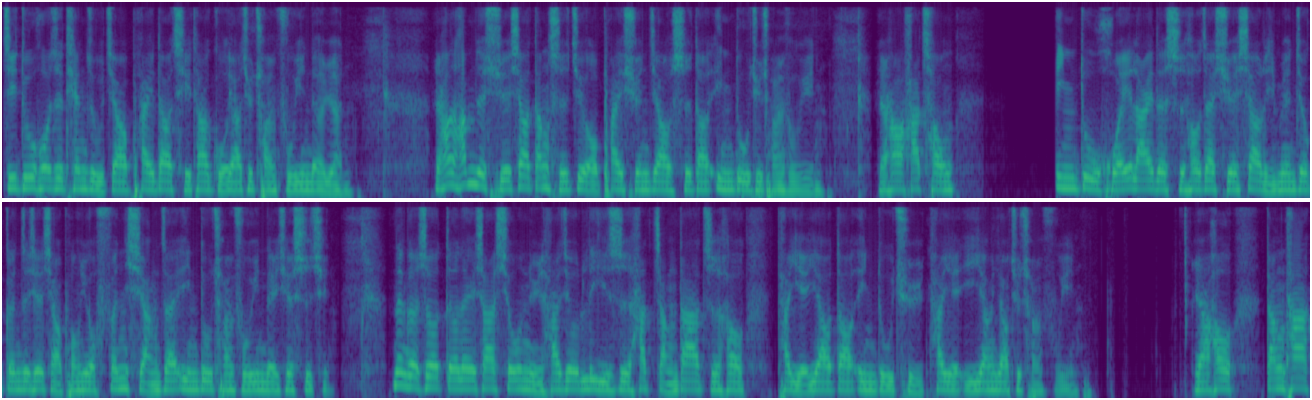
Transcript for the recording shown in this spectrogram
基督或是天主教派到其他国家去传福音的人，然后他们的学校当时就有派宣教士到印度去传福音，然后他从印度回来的时候，在学校里面就跟这些小朋友分享在印度传福音的一些事情。那个时候，德雷莎修女她就立志，她长大之后，她也要到印度去，她也一样要去传福音。然后，当她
